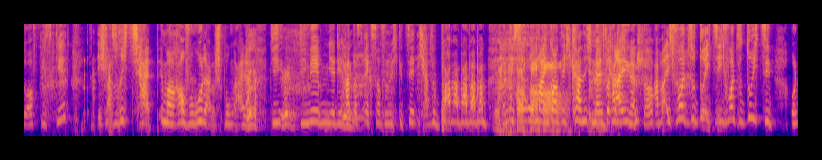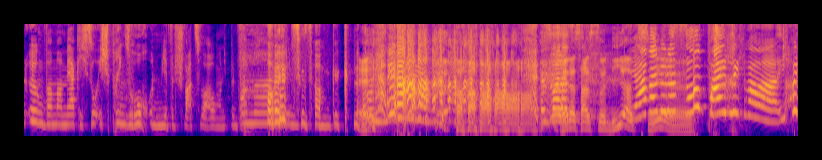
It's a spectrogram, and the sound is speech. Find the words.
So oft wie es geht. Ich war so richtig hyped. Immer rauf und runter gesprungen, Alter. Die, die neben mir, die hat das extra für mich gezählt. Ich habe so bam, bam, bam, bam, bam. Und ich so, oh mein Gott, ich kann nicht mehr, ich kann nicht mehr. geschafft. Aber ich wollte so durchziehen, ich wollte so durchziehen. Und irgendwann mal merke ich so, ich springe so hoch und mir wird schwarz vor Augen und ich bin voll nein. zusammengeklappt. Ey. Das war das das hast du nie erzählt. Ja, weil mir das so peinlich war. Ich bin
